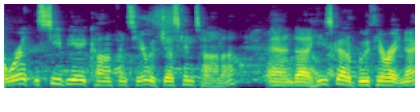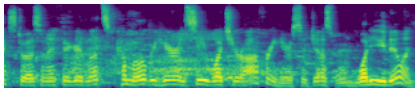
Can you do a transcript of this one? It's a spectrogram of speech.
we're at the CBA conference here with Jess Quintana, and uh, he's got a booth here right next to us. And I figured let's come over here and see what you're offering here. So Jess, what are you doing?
